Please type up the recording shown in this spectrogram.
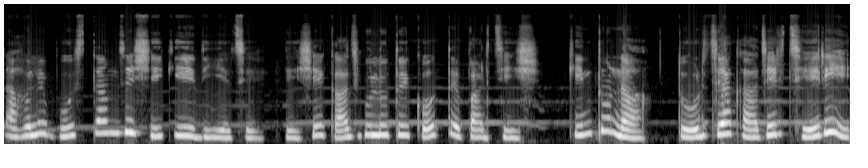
তাহলে বুঝতাম যে শিখিয়ে দিয়েছে। সে কাজগুলো তুই করতে পারছিস। কিন্তু না, তোর যা কাজের ছেড়ি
